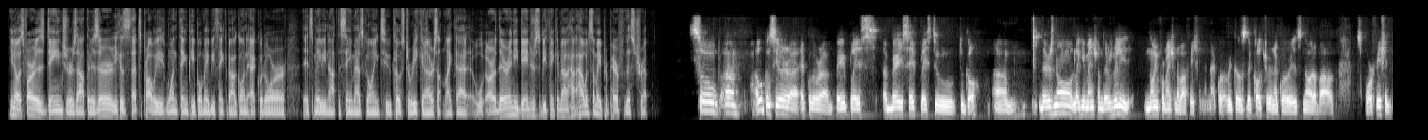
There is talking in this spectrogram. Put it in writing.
you know as far as dangers out there? Is there because that's probably one thing people maybe think about going to Ecuador. It's maybe not the same as going to Costa Rica or something like that. Are there any dangers to be thinking about? How, how would somebody prepare for this trip? So uh, I would consider uh, Ecuador a very place, a very safe place to to go. Um, there's no, like you mentioned, there's really no information about fishing in Ecuador because the culture in Ecuador is not about sport fishing.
